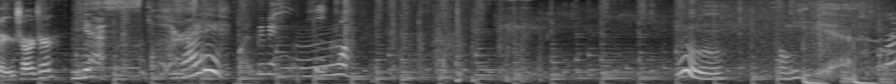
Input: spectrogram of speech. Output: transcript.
Got your charger? Yes. Alrighty. Baby. Ooh. Oh yeah.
